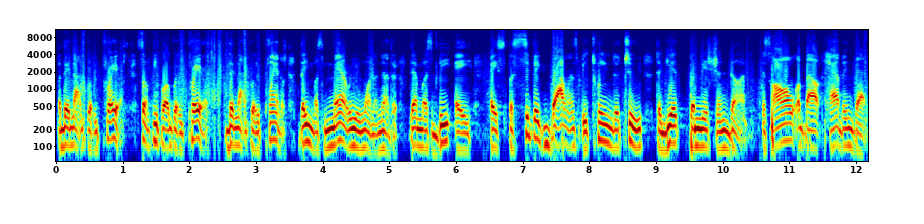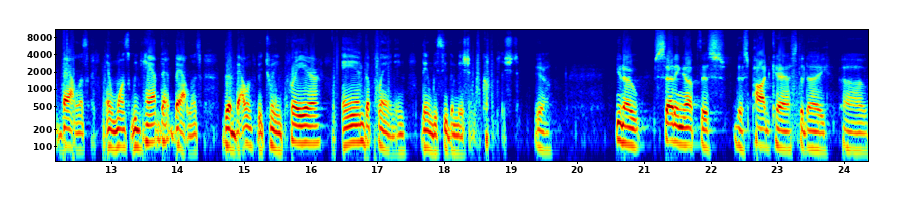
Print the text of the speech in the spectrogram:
but they're not great prayers. Some people are great prayers, they're not great planners. They must marry one another. There must be a, a specific balance between the two to get the mission done. It's all about having that balance. And once we have that balance, the balance between prayer and the planning, then we see the mission accomplished. Yeah. You know, setting up this this podcast today, uh,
